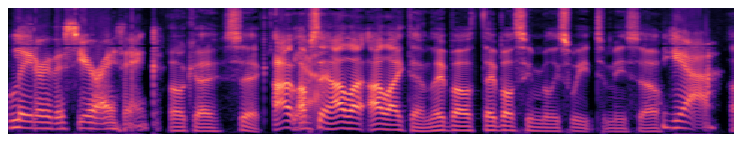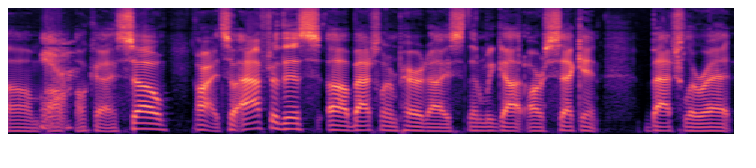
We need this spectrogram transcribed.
later this year. I think. Okay. Sick. I, Yeah. I'm saying I like I like them. They both they both seem really sweet to me. So. Yeah. Um, Yeah. oh, okay. So, all right. So after this uh, Bachelor in Paradise, then we got our second Bachelorette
